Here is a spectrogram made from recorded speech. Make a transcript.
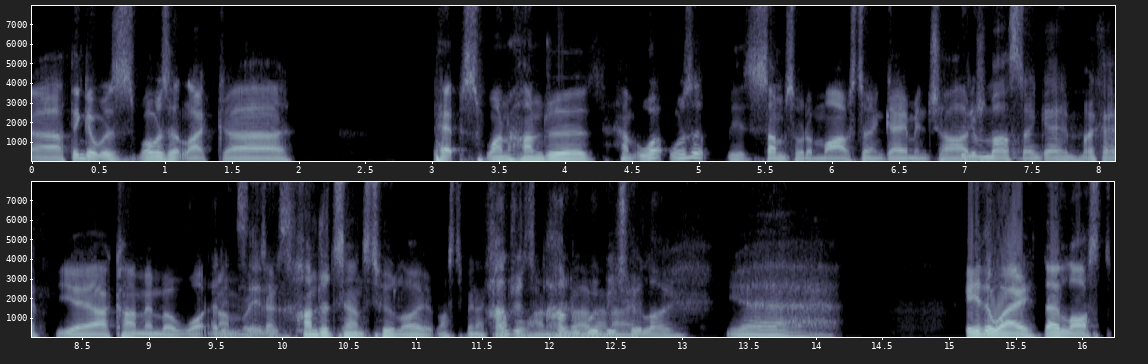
Uh, I think it was, what was it like? Uh, Pep's 100. How, what was it? It's some sort of milestone game in charge. a milestone game. Okay, Yeah, I can't remember what I number exactly. 100 sounds too low. It must have been a couple hundred. hundred would be know. too low. Yeah. Either way, they lost.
